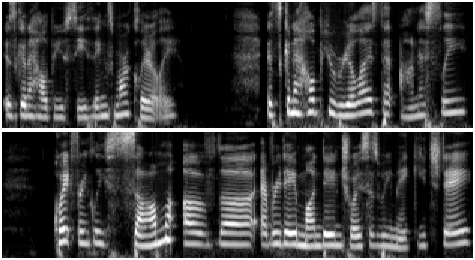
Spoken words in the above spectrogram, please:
is going to help you see things more clearly. It's going to help you realize that honestly, quite frankly, some of the everyday mundane choices we make each day,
